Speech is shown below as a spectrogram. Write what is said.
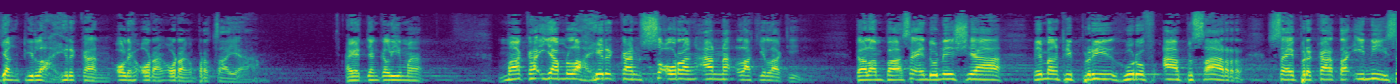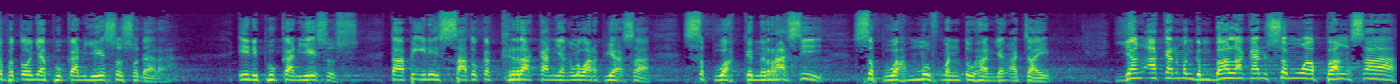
yang dilahirkan oleh orang-orang percaya. Ayat yang kelima, maka ia melahirkan seorang anak laki-laki. Dalam bahasa Indonesia memang diberi huruf A besar. Saya berkata ini sebetulnya bukan Yesus saudara. Ini bukan Yesus, tapi ini satu kegerakan yang luar biasa, sebuah generasi, sebuah movement Tuhan yang ajaib, yang akan menggembalakan semua bangsa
